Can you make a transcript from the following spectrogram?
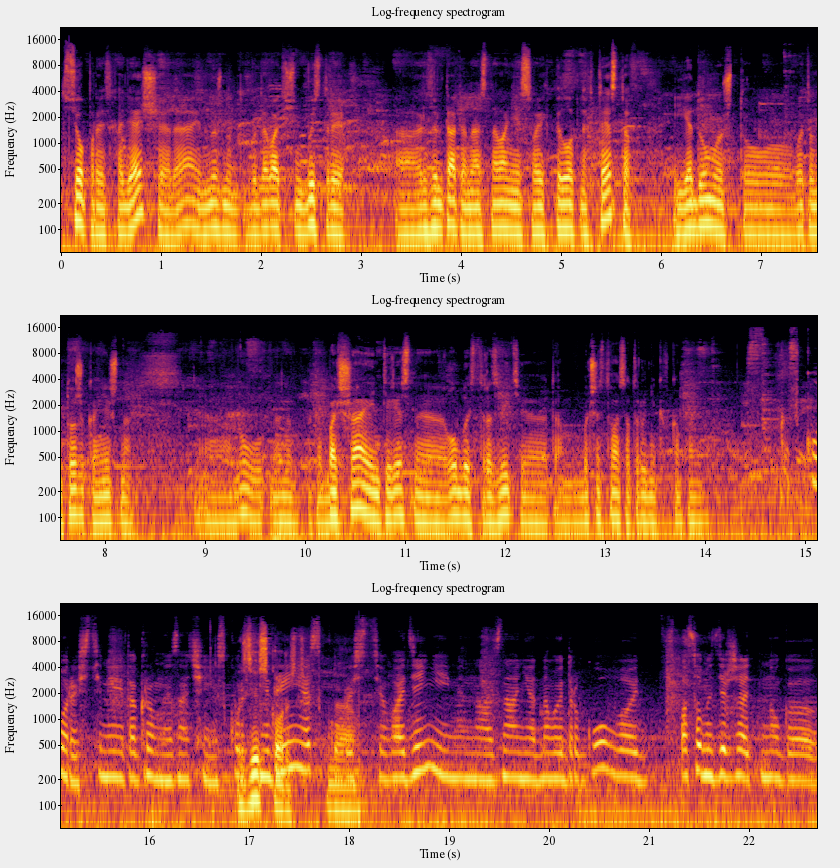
все происходящее, да, им нужно выдавать очень быстрые результаты на основании своих пилотных тестов. И я думаю, что в этом тоже, конечно, э, ну, это большая интересная область развития там, большинства сотрудников компании скорость имеет огромное значение. Скорость Здесь внедрения, скорость, скорость да. владения, именно знание одного и другого, способность держать много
